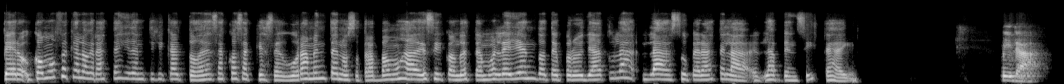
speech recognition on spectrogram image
pero ¿cómo fue que lograste identificar todas esas cosas que seguramente nosotras vamos a decir cuando estemos leyéndote, pero ya tú las, las superaste, las, las venciste ahí? Mira,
